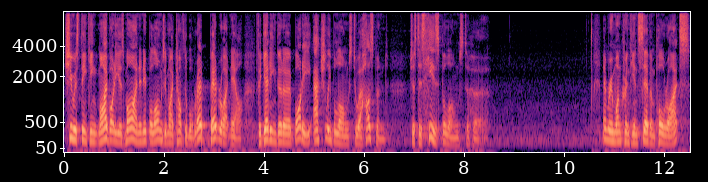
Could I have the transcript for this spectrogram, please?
She was thinking, My body is mine and it belongs in my comfortable bed right now, forgetting that her body actually belongs to her husband, just as his belongs to her. Remember in 1 Corinthians 7, Paul writes,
